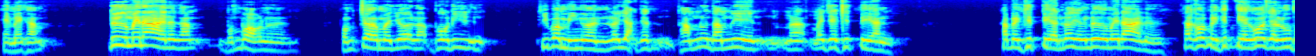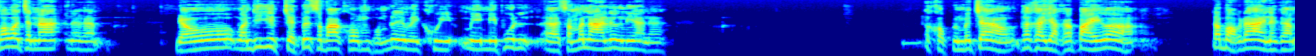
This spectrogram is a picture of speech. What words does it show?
เห็นไหมครับ ดื้อไม่ได้นะครับ ผมบอกเลย ผมเจอมาเยอะแล้ว พวกที่ที่ว่ามีเงิน แล้วอยากจะทำนู่นทำนี่มาไม่ใช่คิดเตียน ถ้าเป็นคิดเตียนก็ยังดื้อไม่ได้เลย ถ้าเขาเป็นคิดเตียนเขาจะรู้พระวจนะนะครับ เดี๋ยววันที่ยี่สิบเจ็ดพฤษภาคม ผมได้ไปคุยมีมีพูดสัมมนาเรื่องเนี้ยนะ ขอบคุณพระเจ้า ถ้าใครอยากจะไปก็ก็บอกได้นะครับ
